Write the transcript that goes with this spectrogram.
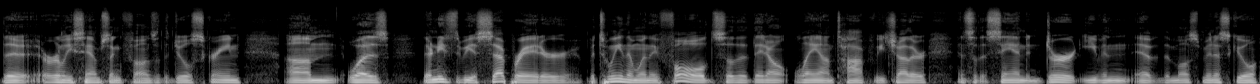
the early Samsung phones with the dual screen, um, was there needs to be a separator between them when they fold so that they don't lay on top of each other and so that sand and dirt even if the most minuscule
